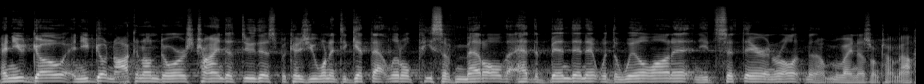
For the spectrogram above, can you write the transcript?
And you'd go and you'd go knocking on doors trying to do this because you wanted to get that little piece of metal that had the bend in it with the wheel on it and you'd sit there and roll it. Nobody knows what i'm talking about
